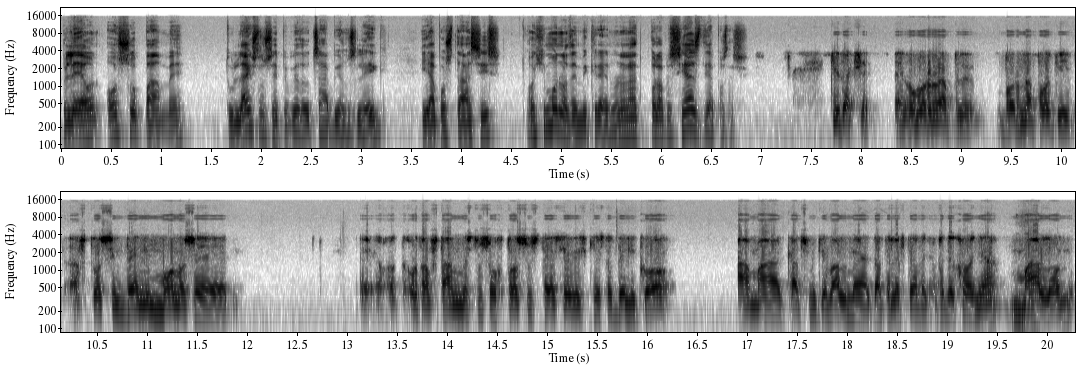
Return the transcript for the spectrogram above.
Πλέον όσο πάμε τουλάχιστον σε επίπεδο Champions League, οι αποστάσεις όχι μόνο δεν μικραίνουν, αλλά πολλαπλασιάζεται η απόσταση. Κοίταξε, εγώ μπορώ να, π- μπορώ να πω ότι αυτό συμβαίνει μόνο σε... ε, ό- όταν φτάνουμε στους 8, στους 4 και στον τελικό, άμα κάτσουμε και βάλουμε τα τελευταία 15 χρόνια, μάλλον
